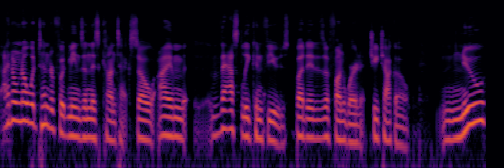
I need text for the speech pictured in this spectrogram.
I don't know what tenderfoot means in this context, so I'm vastly confused. But it is a fun word, cheechako. New,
